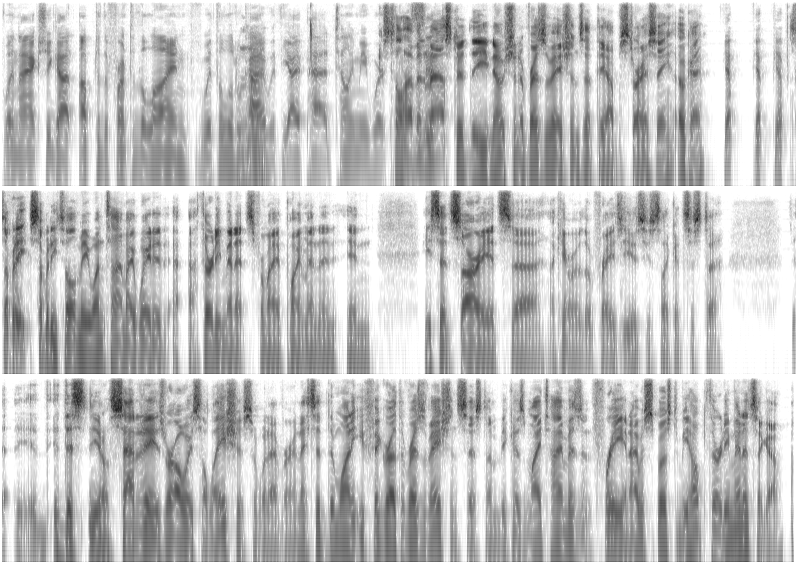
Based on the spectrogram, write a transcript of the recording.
when I actually got up to the front of the line with the little mm. guy with the iPad telling me where. Still haven't sit. mastered the notion of reservations at the Apple Store. I see. Okay. Yep. Yep. Yep. Somebody somebody told me one time I waited uh, thirty minutes for my appointment and, in he said, "Sorry, it's uh, I can't remember the phrase he used. He's like, it's just a this you know Saturdays are always hellacious or whatever." And I said, "Then why don't you figure out the reservation system? Because my time isn't free, and I was supposed to be helped 30 minutes ago."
